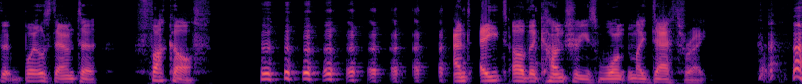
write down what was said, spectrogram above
that boils down to fuck off. And eight other countries want my death ray.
